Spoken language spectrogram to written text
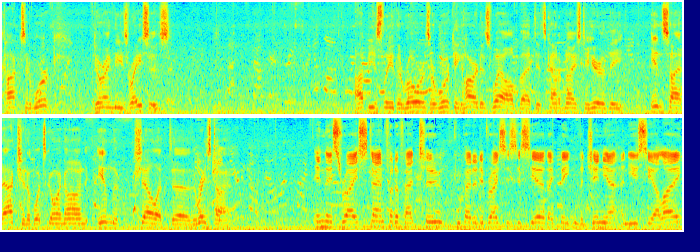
coxswain work during these races. Obviously, the rowers are working hard as well, but it's kind of nice to hear the inside action of what's going on in the shell at uh, the race time. In this race, Stanford have had two competitive races this year. They've beaten Virginia and UCLA.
